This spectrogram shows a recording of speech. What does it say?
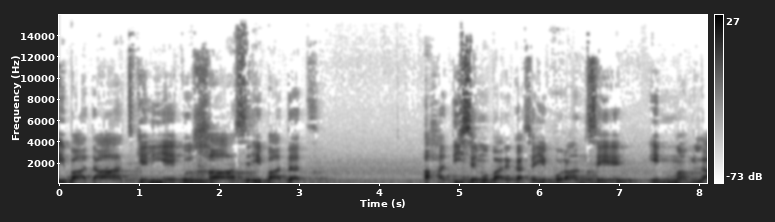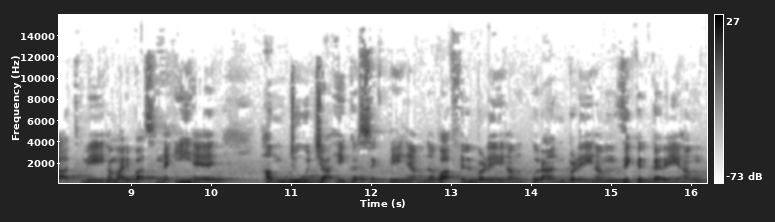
عبادات کے لیے کوئی خاص عبادت احادیث مبارکہ سے یہ قرآن سے ان معاملات میں ہمارے پاس نہیں ہے۔ ہم جو چاہیں کر سکتے ہیں۔ ہم نوافل پڑھیں، ہم قرآن پڑھیں، ہم ذکر کریں، ہم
